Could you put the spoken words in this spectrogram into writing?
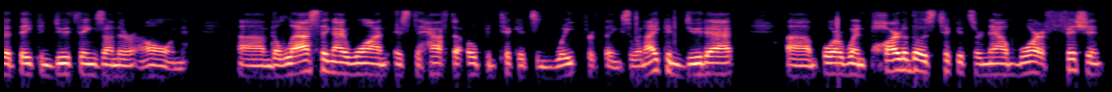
that they can do things on their own. Um, the last thing I want is to have to open tickets and wait for things. So when I can do that, um, or when part of those tickets are now more efficient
